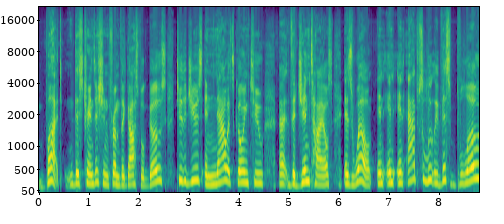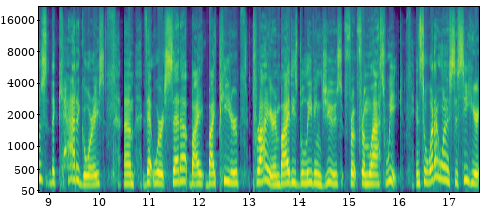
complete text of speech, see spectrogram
but, this transition from the gospel goes to the Jews, and now it's going to uh, the Gentiles as well. And, and, and absolutely, this blows the categories um, that were set up by, by Peter prior and by these believing Jews fr- from last week. And so, what I want us to see here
